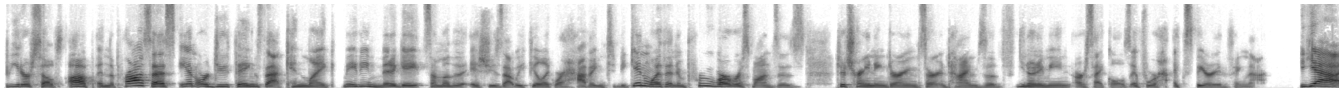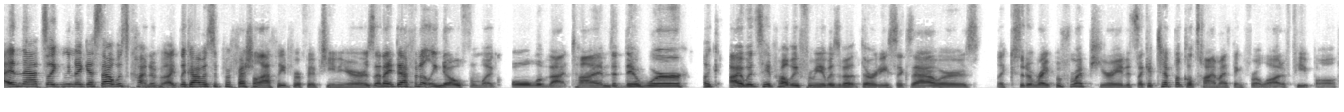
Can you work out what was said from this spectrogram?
beat ourselves up in the process and or do things that can like maybe mitigate some of the issues that we feel like we're having to begin with and improve our responses to training during certain times of you know what i mean our cycles if we're experiencing that yeah and that's like i mean i guess that was kind of like, like i was a professional athlete for 15 years and i definitely know from like all of that time that there were like i would say probably for me it was about 36 hours like sort of right before my period. It's like a typical time i think for a lot of people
